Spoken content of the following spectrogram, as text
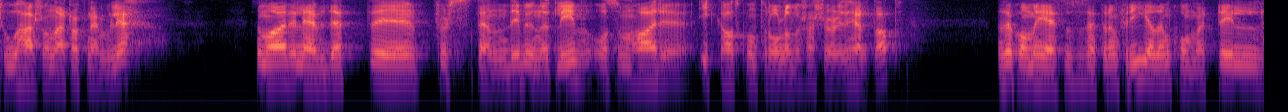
to her som er takknemlige. Som har levd et eh, fullstendig bundet liv, og som har eh, ikke hatt kontroll over seg sjøl i det hele tatt. Men så kommer Jesus og setter dem fri, og de kommer til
